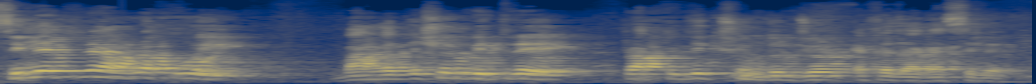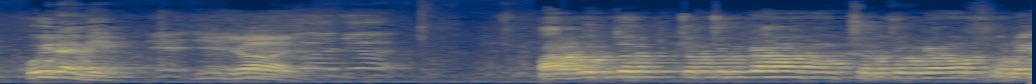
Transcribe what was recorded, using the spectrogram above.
সিলেটে আমরা কই বাংলাদেশের ভিতরে প্রাকৃতিক সৌন্দর্যের একটা জায়গা সিলেট। কই না নি পার্বত্য চট্টগ্রাম এবং চট্টগ্রামের পরে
